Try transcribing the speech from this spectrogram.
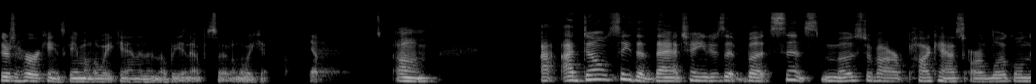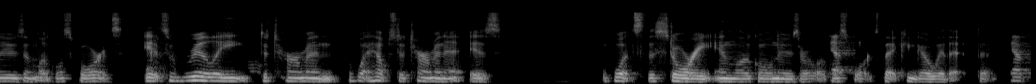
there's a Hurricanes game on the weekend, and then there'll be an episode on the weekend. Yep. Um, I, I don't see that that changes it, but since most of our podcasts are local news and local sports, it's really determined. What helps determine it is what's the story in local news or local yep. sports that can go with it. That yep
